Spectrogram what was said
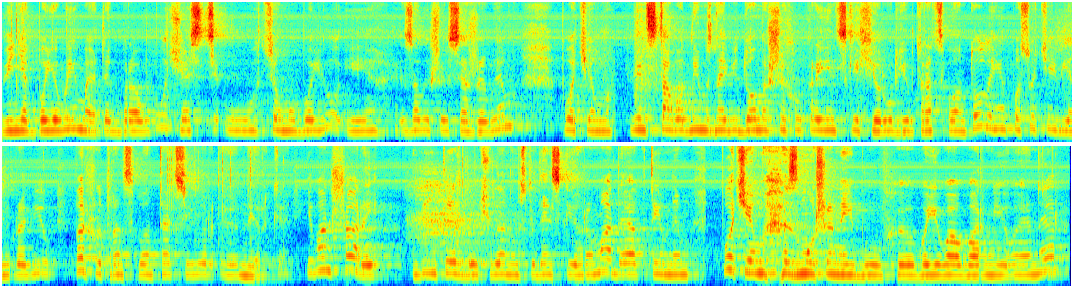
він як бойовий медик брав участь у цьому бою і залишився живим. Потім він став одним з найвідоміших українських хірургів-трансплантологів. По суті, він провів першу трансплантацію е, нирки. Іван Шарий він теж був членом студентської громади активним. Потім змушений був е, воював в армії ОНР.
